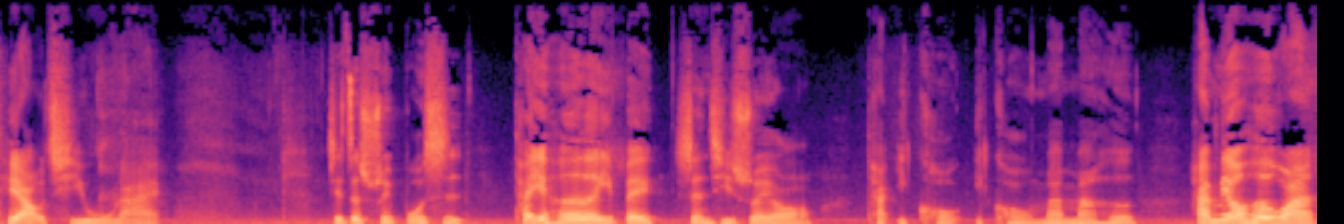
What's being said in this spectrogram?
跳起舞来。接着，水博士他也喝了一杯神奇水哦。他一口一口慢慢喝，还没有喝完，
